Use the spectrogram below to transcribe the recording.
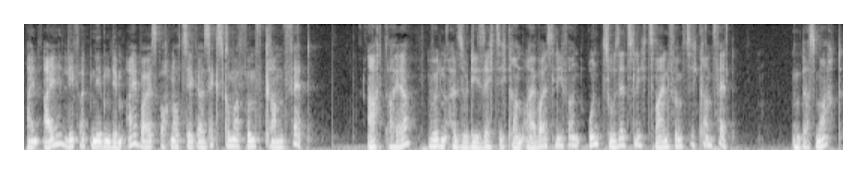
Ein Ei liefert neben dem Eiweiß auch noch ca. 6,5 Gramm Fett. Acht Eier würden also die 60 Gramm Eiweiß liefern und zusätzlich 52 Gramm Fett. Und das macht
